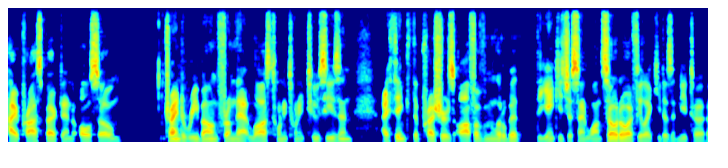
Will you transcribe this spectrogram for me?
high prospect and also trying to rebound from that lost 2022 season. I think the pressure's off of him a little bit. The Yankees just signed Juan Soto. I feel like he doesn't need to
